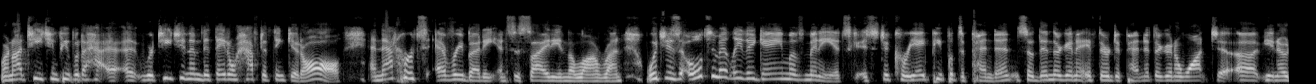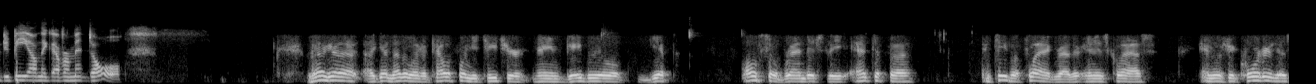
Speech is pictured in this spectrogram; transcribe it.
We're not teaching people to ha- uh, we're teaching them that they don't have to think at all. And that hurts everybody in society in the long run which is ultimately the game of many. It's it's to create people dependent. So then they're going to if they're dependent they're going to want to uh, you know to be on the government dole Then I got, a, I got another one. A California teacher named Gabriel Gipe also brandished the Antifa, Antifa flag, rather, in his class and was recorded as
